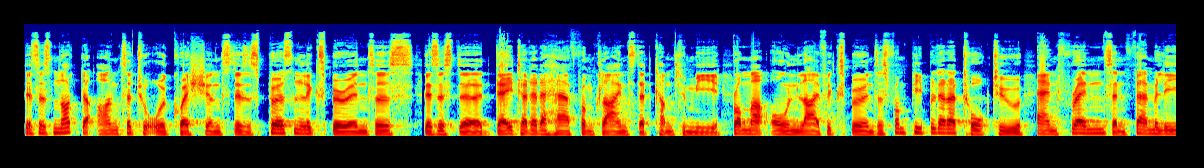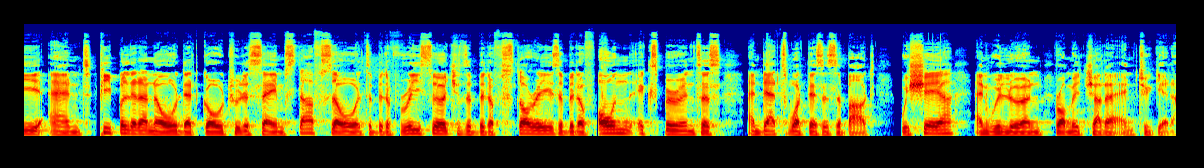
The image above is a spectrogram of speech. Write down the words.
this is not the answer to all questions. This is personal experiences. This is the data that I have from clients that come to me, from my own life experiences, from people that I talk to, and friends and family and people that I know that go through the same stuff. So it's a bit of research, it's a bit of stories, a bit of own experiences. And that's what this is about. We share and we learn from each other and together.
